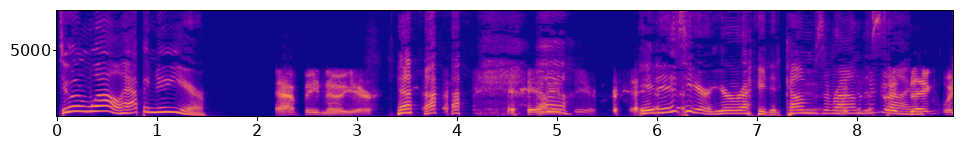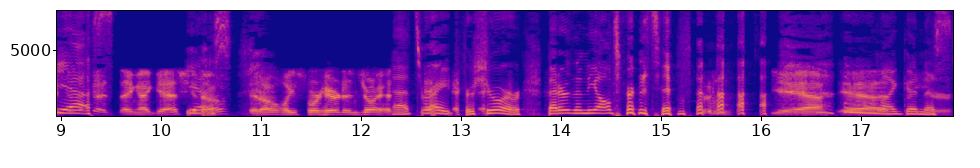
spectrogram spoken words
Doing well. Happy New Year. Happy New Year. it Uh, is here. It is here. You're right. It comes around which is this time. thing. Which yes. is a good thing, I guess. You Yes. know, you know, at least we're here to enjoy it. That's right, for sure. Better than the alternative. yeah, yeah. oh, my goodness. sure.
